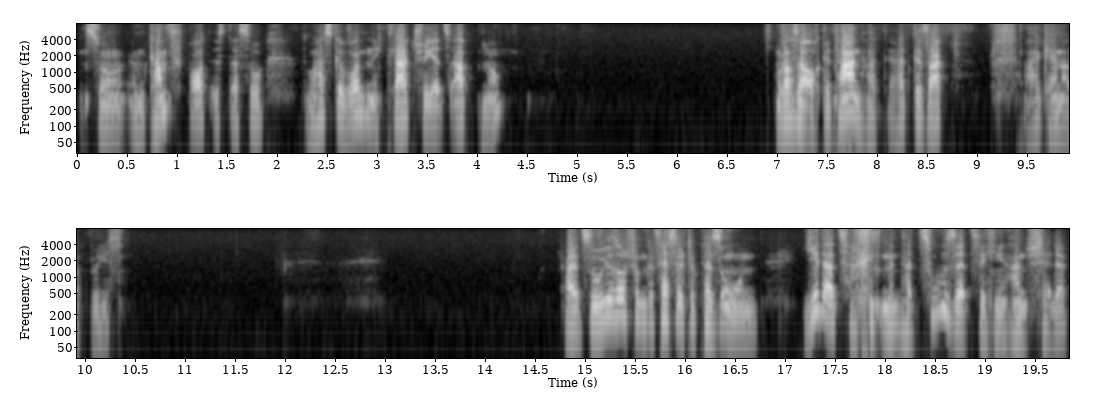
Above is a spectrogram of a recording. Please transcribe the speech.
So, im Kampfsport ist das so, du hast gewonnen, ich klatsche jetzt ab, ne? Was er auch getan hat. Er hat gesagt, I cannot breathe. Als sowieso schon gefesselte Person jederzeit mit einer zusätzlichen Handschelle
